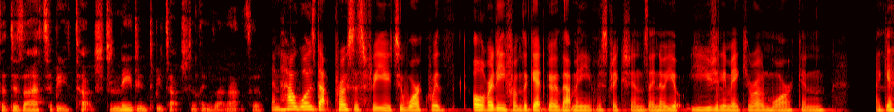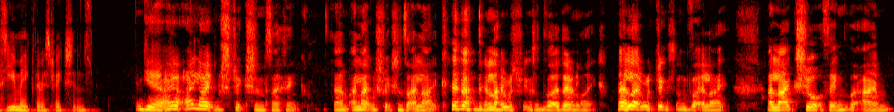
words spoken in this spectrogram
the desire to be touched and needing to be touched and things like that. So And how was that process for you to work with already from the get go that many restrictions? I know you you usually make your own work, and I guess you make the restrictions. yeah, I, I like restrictions. I think um, I like restrictions that I like. I don't like restrictions that I don't like. I like restrictions that I like. I like short things that I'm.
